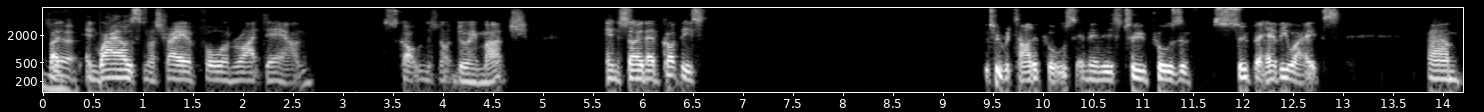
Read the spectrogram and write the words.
But yeah, and Wales and Australia have fallen right down. Scotland is not doing much, and so they've got these two retarded pools, and then there's two pools of super heavyweights, um,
